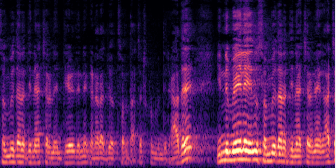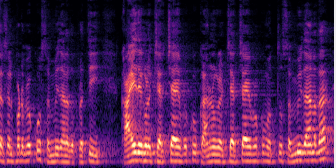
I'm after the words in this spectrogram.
ಸಂವಿಧಾನ ದಿನಾಚರಣೆ ಅಂತ ಹೇಳಿದ್ರೆ ಗಣರಾಜ್ಯೋತ್ಸವ ಅಂತ ಆಚರಿಸ್ಕೊಂಡು ಬಂದಿರಿ. ಆದರೆ ಇನ್ನು ಮೇಲೆ ಇದು ಸಂವಿಧಾನ ದಿನಾಚರಣೆಗೆ ಆಚರಿಸಲ್ಪಡಬೇಕು, ಸಂವಿಧಾನದ ಪ್ರತಿ ಕಾಯ್ದೆಗಳು ಚರ್ಚೆ ಆಗಬೇಕು, ಕಾನೂನುಗಳು ಚರ್ಚೆ ಆಗಬೇಕು, ಮತ್ತು ಸಂವಿಧಾನದ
